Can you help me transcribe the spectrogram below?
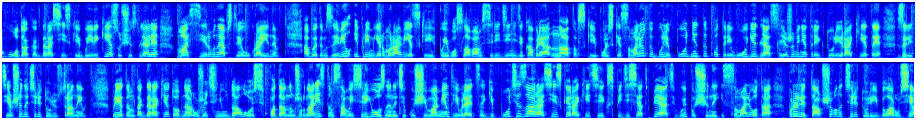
года, когда российские боевики осуществляли массированный обстрел Украины. Об этом заявил и премьер Моровецкий. По его словам, в середине декабря натовские и польские самолеты были подняты по тревоге для отслеживания траектории ракеты, залетевшей на территорию страны. При этом тогда ракету обнаружить не удалось. По данным журналистам, самой серьезной на текущий момент является гипотеза о российской ракете X-55, выпущенной из самолета, пролетавшего над территорией Беларуси.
